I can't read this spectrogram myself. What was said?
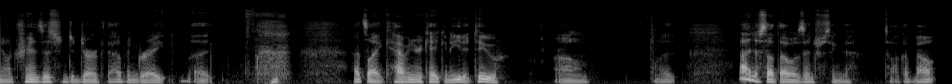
you know, transition to Dirk, that would have been great. But that's like having your cake and eat it too. Um, I just thought that was interesting to talk about.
